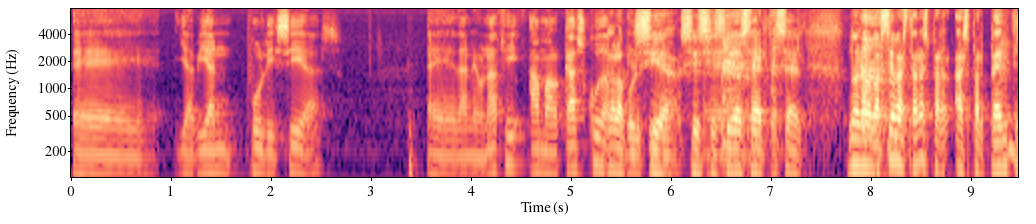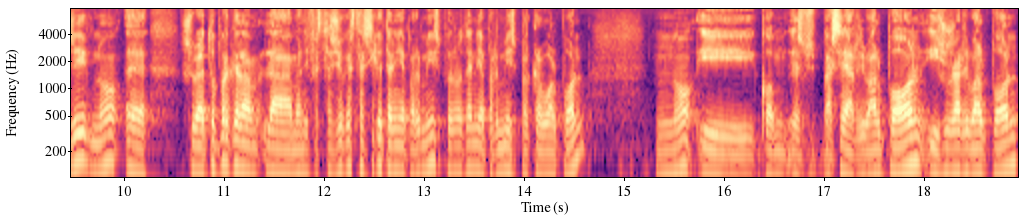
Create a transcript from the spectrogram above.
eh, hi havien policies eh, de neonazi amb el casco de, de la policia. Sí, sí, sí, Eh, és cert, és cert. No, no, va ser bastant esper esperpèntric, no? Eh, sobretot perquè la, la manifestació aquesta sí que tenia permís, però no tenia permís per creuar el pont, no? I com es, va ser arribar al pont, i just arribar al pont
